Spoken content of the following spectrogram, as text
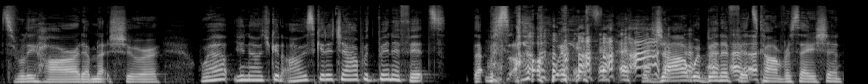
it's really hard. I'm not sure. Well, you know, you can always get a job with benefits. That was always the job with benefits conversation.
